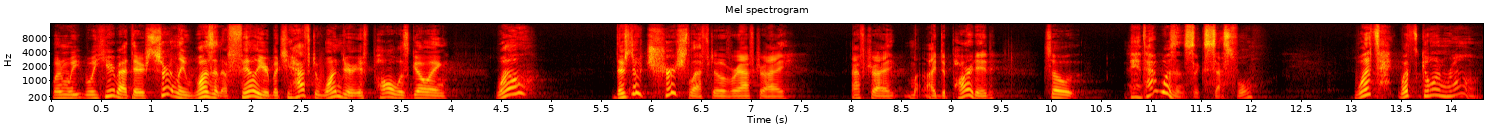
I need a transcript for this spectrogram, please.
when we, we hear about there, certainly wasn't a failure, but you have to wonder if Paul was going, well, there's no church left over after I after I, I departed. So, man, that wasn't successful. What's, what's going wrong?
